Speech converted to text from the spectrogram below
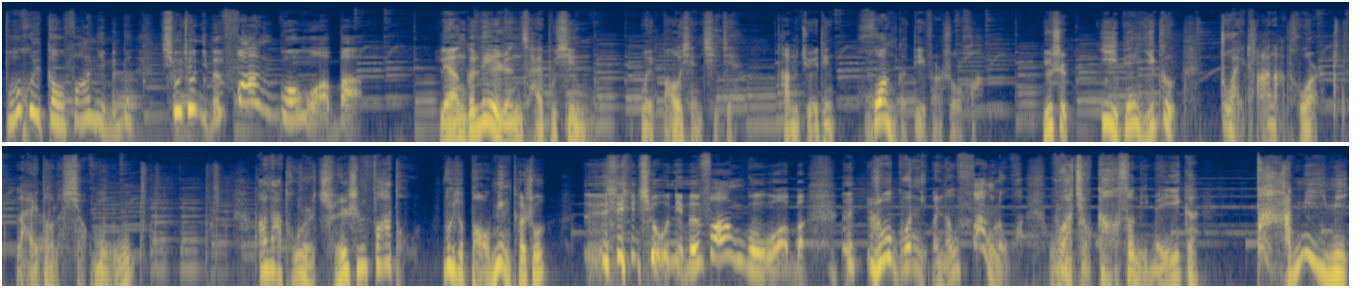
不会告发你们的。求求你们放过我吧！”两个猎人才不信呢。为保险起见，他们决定换个地方说话。于是，一边一个。拽着阿纳图尔来到了小木屋。阿纳图尔全身发抖，为了保命，他说：“求你们放过我吧！如果你们能放了我，我就告诉你们一个大秘密。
